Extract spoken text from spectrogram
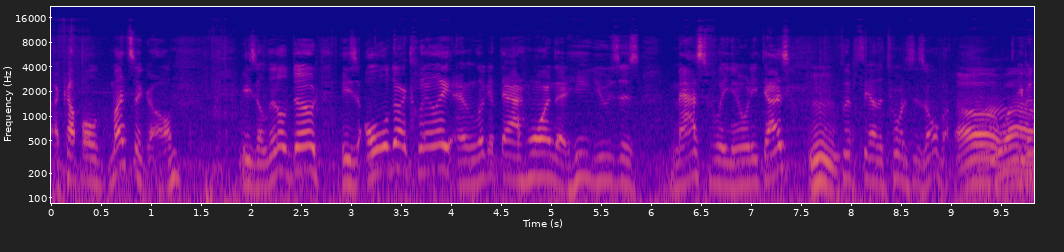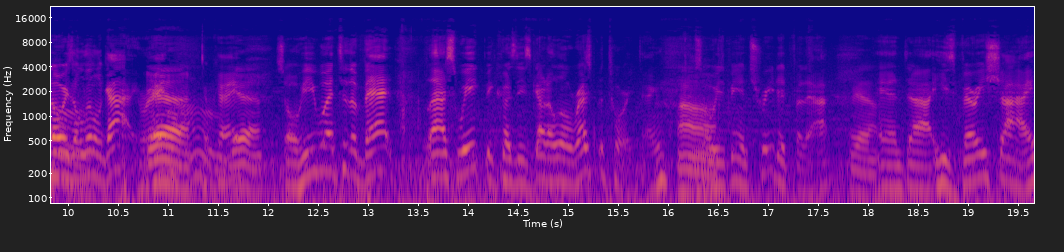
a couple months ago. He's a little dude. He's older, clearly, and look at that horn that he uses massively. You know what he does? Flips the other tortoises over. Mm. Oh, wow. Even though he's a little guy, right? Yeah, Okay. yeah. So he went to the vet last week because he's got a little respiratory thing. Oh. So he's being treated for that. Yeah. And uh, he's very shy.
